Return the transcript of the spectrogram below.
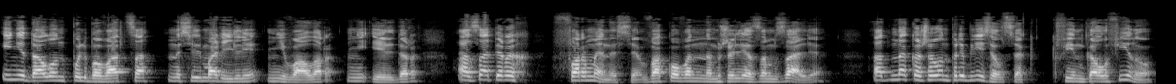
и не дал он полюбоваться на Сильмариле ни Валар, ни Эльдер, а запер их в Форменесе, в окованном железом зале – Однако же он приблизился к Фингалфину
